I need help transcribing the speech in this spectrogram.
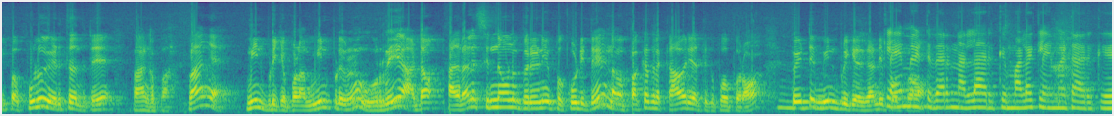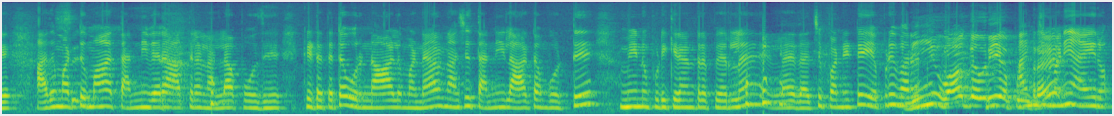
இப்ப புழு எடுத்து வந்துட்டு வாங்கப்பா வாங்க. மீன் பிடிக்க போலாம். மீன் பிடிக்கணும் ஒரே அடம். அதனால சின்னவனும் பெரியவனையும் இப்ப கூட்டிட்டு நம்ம பக்கத்துல காவிரி ஆத்துக்கு போக போறோம் போயிட்டு மீன் பிடிக்கிறதுக்காண்டி. கிளைமேட் வேற நல்லா இருக்கு. மழை கிளைமேட்டா இருக்கு. அது மட்டுமா? தண்ணி வேற ஆத்துல நல்லா போகுது. கிட்டத்தட்ட ஒரு நாலு மணி நேரம் ஆச்சு தண்ணியில ஆட்டம் போட்டு மீன் பிடிக்கிறேன்ற பேர்ல எல்லாம் ஏதாச்சும் பண்ணிட்டு எப்படி வர நீயும் வா கௌரி அப்படின்ற. மணி ஆயிரும்.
